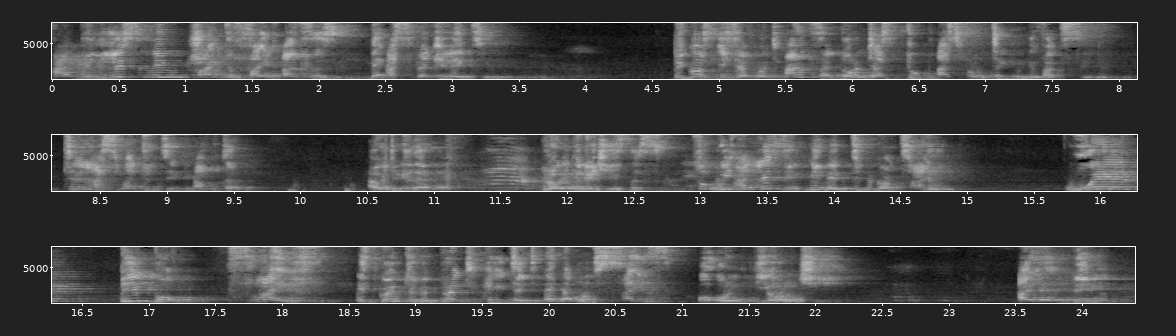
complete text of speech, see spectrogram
I've been listening, trying to find answers. They are speculating. Because if you've got answer, don't just stop us from taking the vaccine. Tell us what to take after. Are we together? Glory to Jesus. So we are living in a difficult time where people's life is going to be predicated either on science or on theology. I have been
